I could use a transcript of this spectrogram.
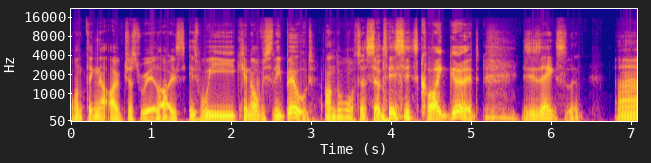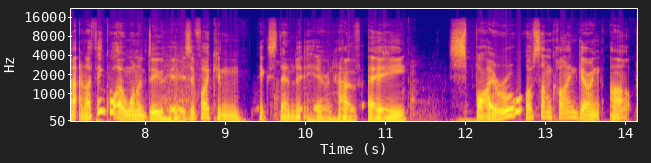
one thing that I've just realized is we can obviously build underwater. So this is quite good. This is excellent. Uh, and I think what I want to do here is if I can extend it here and have a spiral of some kind going up.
